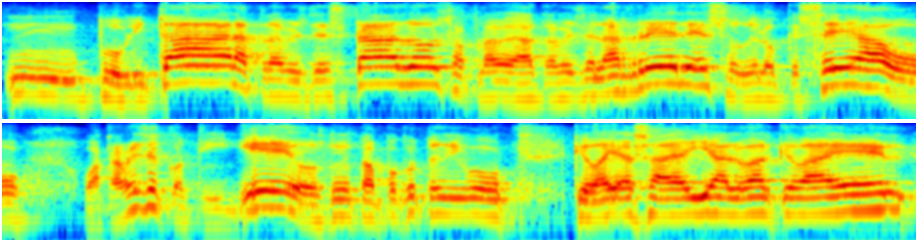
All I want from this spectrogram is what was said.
mm, publicar a través de estados, a, través de las redes o de lo que sea, o, a través de cotilleos. Yo tampoco te digo que vayas ahí al bar que va él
